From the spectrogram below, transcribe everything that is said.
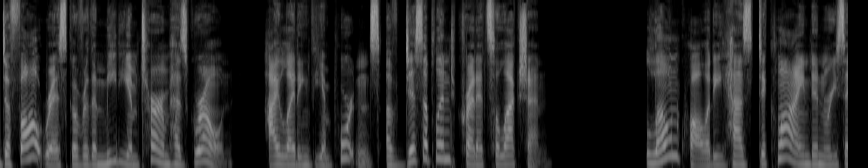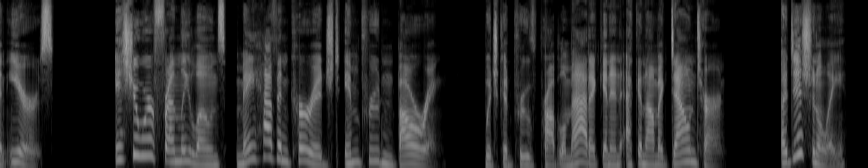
default risk over the medium term has grown, highlighting the importance of disciplined credit selection. Loan quality has declined in recent years. Issuer friendly loans may have encouraged imprudent borrowing, which could prove problematic in an economic downturn. Additionally,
